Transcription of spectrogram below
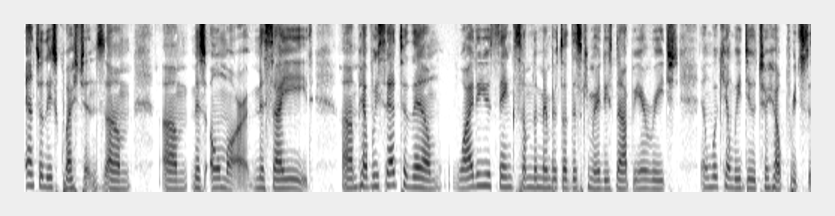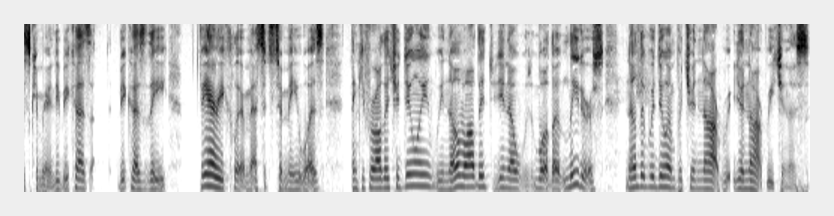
answer these questions. Um, um, Omar, Miss Saeed, um, have we said to them, why do you think some of the members of this community is not being reached, and what can we do to help reach this community? Because because the very clear message to me was, thank you for all that you're doing. We know all that you know. Well, the leaders know that we're doing, but you're not you're not reaching us.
